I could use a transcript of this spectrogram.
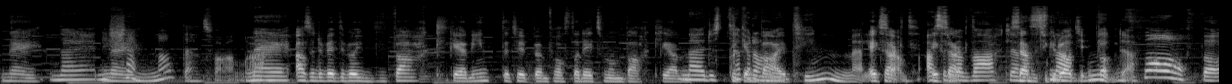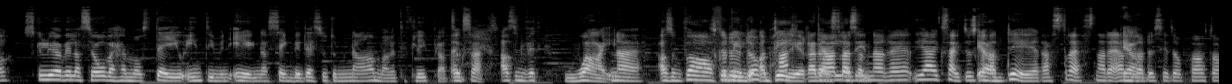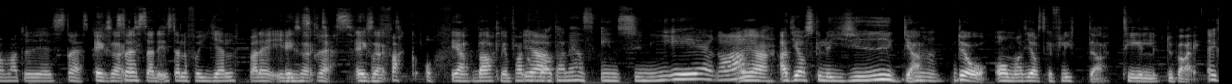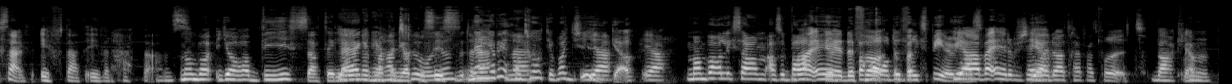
Nej. Nej, ni Nej. känner inte ens varandra. Nej, alltså du vet det var ju verkligen inte typ en första dejt som man verkligen Nej, du fick träffade en honom en vibe. timme liksom. Exakt, Alltså det exakt. var verkligen Sen en snabb att, middag. va- varför skulle jag vilja sova hemma hos dig och inte i min egna säng? Det är dessutom närmare till flygplatsen. Exakt. Alltså du vet, why? Nej. Alltså varför Ska du vill du addera den alla stressen? Re- ja exakt, du ska Ja. addera stress när det enda Ja. du sitter och pratar om att du är stress. Exakt. stressad istället för att hjälpa dig i din Exakt. stress. Exakt. Så fuck off. Ja verkligen. Fuck Ja. off att han ens insinuerar Ja. att jag skulle ljuga Mm. då om att jag ska flytta till Dubai. Exakt, if that even happens. Man bara, jag har visat dig Ja, jag vet, lägenheten jag precis... Nej det. jag vet, Nej. han tror att jag bara ljuger. Ja, ja. Man bara liksom, alltså Vad är det för, vad har du för experience? Ja, vad är det för tjejer Ja. du har träffat förut? Verkligen. Mm.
